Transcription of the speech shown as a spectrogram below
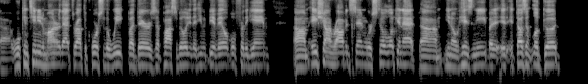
uh, we'll continue to monitor that throughout the course of the week, but there's a possibility that he would be available for the game. Um, A'Shawn Robinson, we're still looking at, um, you know, his knee, but it, it doesn't look good.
